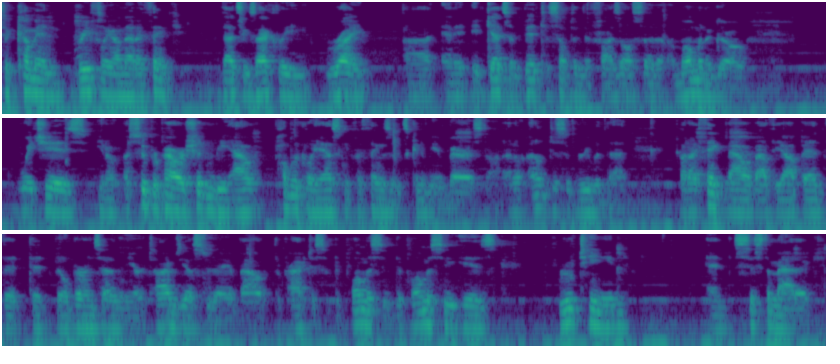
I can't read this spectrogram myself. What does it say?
to come in briefly on that, I think that's exactly right. Uh, and it, it, gets a bit to something that Faysal said a, moment ago, which is, you know, a superpower shouldn't be out publicly asking for things that it's going to be embarrassed on. I don't, I don't disagree with that. But I think now about the op ed that, that Bill Burns had in the New York Times yesterday about the practice of diplomacy. Diplomacy is routine and systematic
